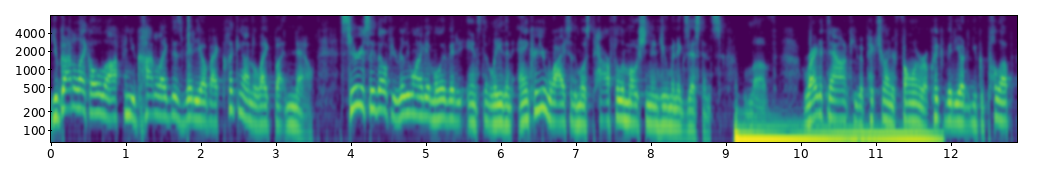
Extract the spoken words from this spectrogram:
You gotta like Olaf and you gotta like this video by clicking on the like button now. Seriously though, if you really wanna get motivated instantly, then anchor your why to the most powerful emotion in human existence love. Write it down, keep a picture on your phone or a quick video that you could pull up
